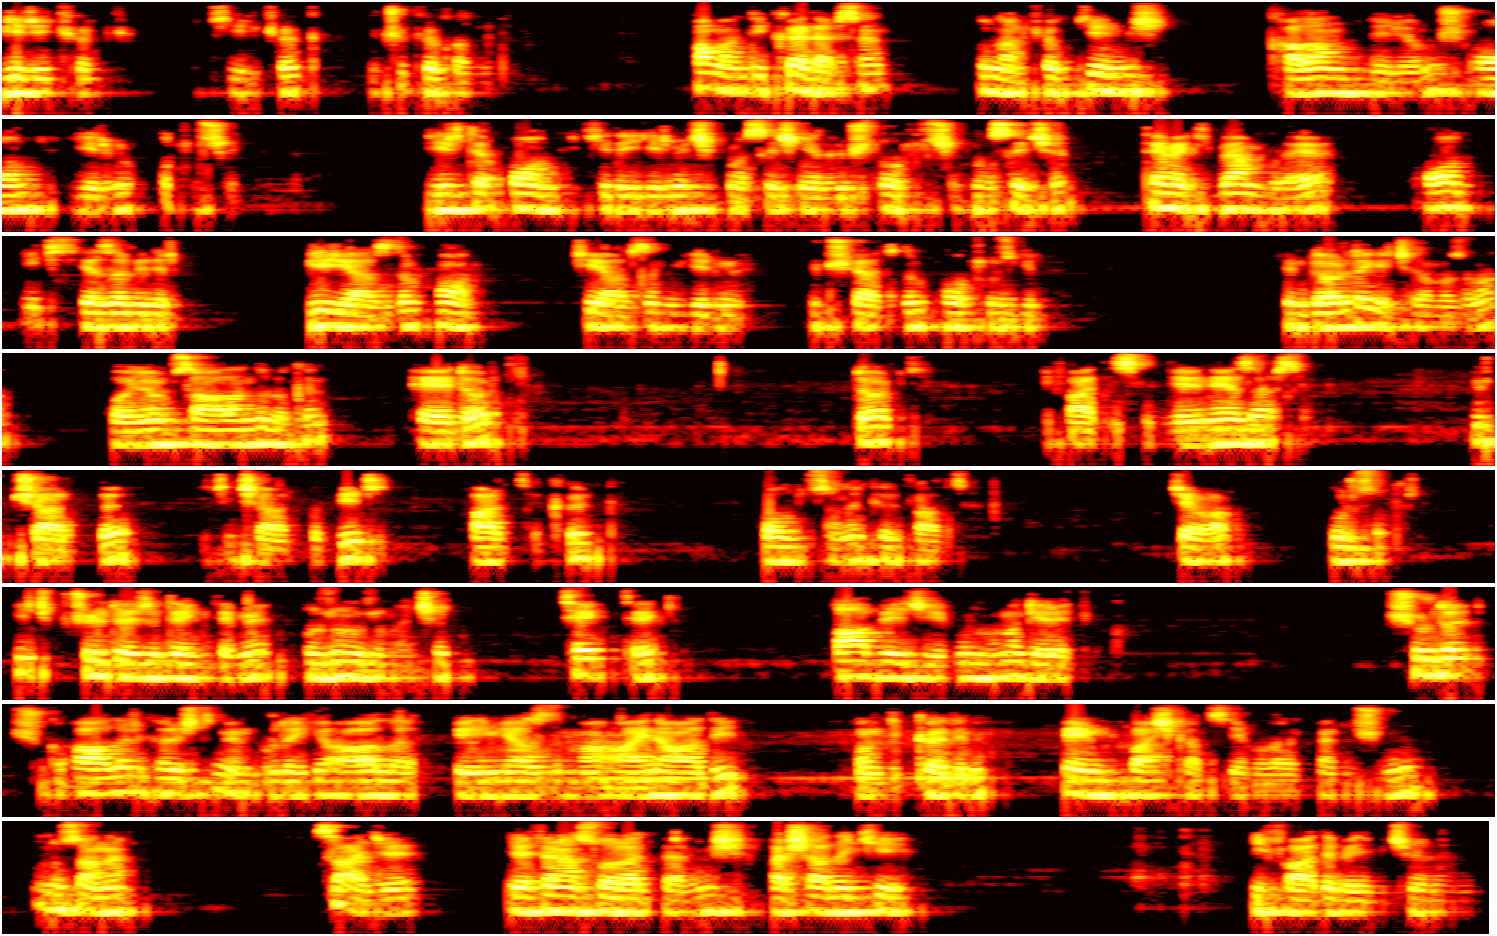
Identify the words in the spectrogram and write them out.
1'i kök, 2'yi kök, 3'ü kök alıyordum. Ama dikkat edersen bunlar kök değilmiş. Kalan veriyormuş 10, 20, 30 şeklinde. 1'de 10, 2'de 20 çıkması için ya da 3'te 30 çıkması için demek ki ben buraya 10x yazabilirim. 1 yazdım 10, 2 yazdım 20, 3 yazdım 30 gibi. Şimdi 4'e geçelim o zaman. Polinom sağlandı bakın. P4 4 ifadesinin yerine yazarsak 3 çarpı 2 çarpı 1 artı 40 oldu sana 46. Cevap Bursa'dır. Hiç üçüncü derece denklemi uzun uzun açıp tek tek ABC'yi bulmama gerek yok. Şurada şu A'ları karıştırmayın. Buradaki A'la benim yazdığım A aynı A değil. Ona dikkat edelim. Benim baş katsayım olarak ben düşündüm. Bunu sana sadece referans olarak vermiş. Aşağıdaki ifade benim için önemli.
